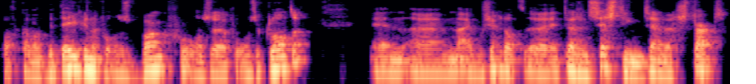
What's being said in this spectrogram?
Wat kan het betekenen voor onze bank, voor onze, voor onze klanten? En ehm, nou, ik moet zeggen dat in 2016 zijn we gestart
